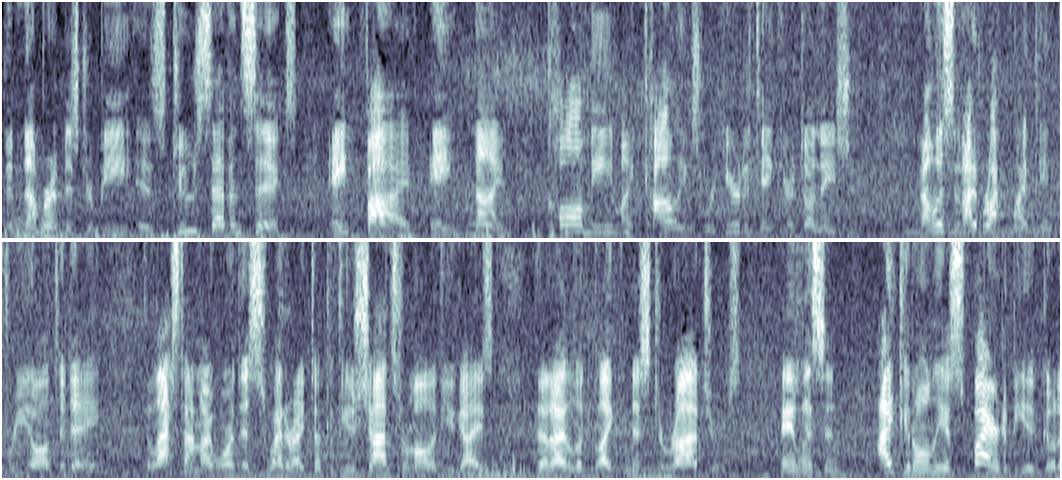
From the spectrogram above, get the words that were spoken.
The number at Mr. B is 276 8589. Call me, my colleagues, we're here to take your donation. Now, listen, I've rocked my pink for you all today. The last time I wore this sweater, I took a few shots from all of you guys that I looked like Mr. Rogers. Hey, listen, I could only aspire to be good,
